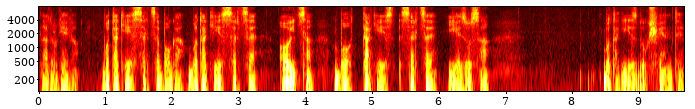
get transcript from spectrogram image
dla drugiego. Bo takie jest serce Boga, bo takie jest serce Ojca, bo takie jest serce Jezusa, bo taki jest Duch Święty.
